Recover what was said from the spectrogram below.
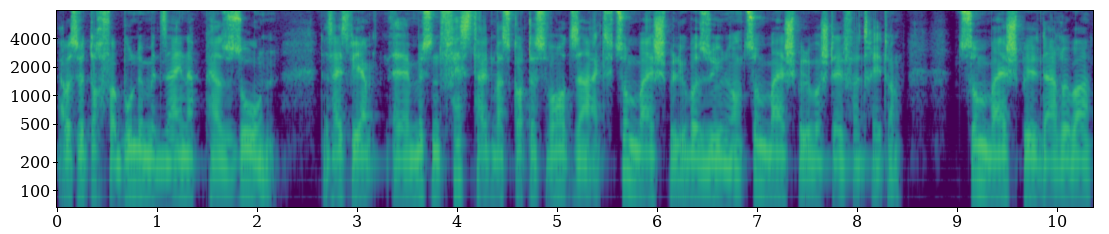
aber es wird doch verbunden mit seiner Person. Das heißt, wir äh, müssen festhalten, was Gottes Wort sagt. Zum Beispiel über Sühnung, zum Beispiel über Stellvertretung, zum Beispiel darüber,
